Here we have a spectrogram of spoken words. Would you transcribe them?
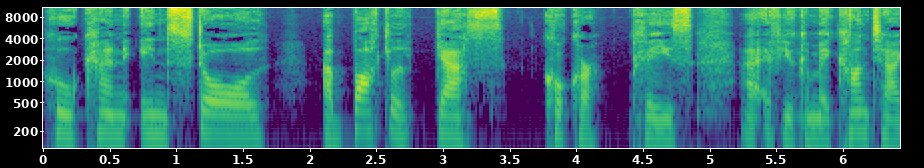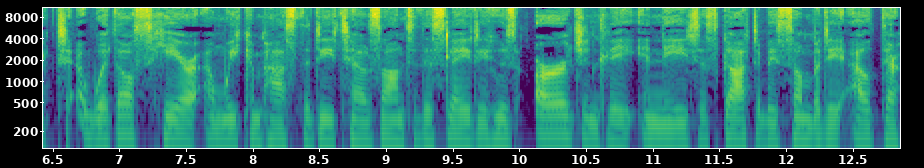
who can install a bottle gas cooker please, uh, if you can make contact with us here and we can pass the details on to this lady who's urgently in need. There's got to be somebody out there.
